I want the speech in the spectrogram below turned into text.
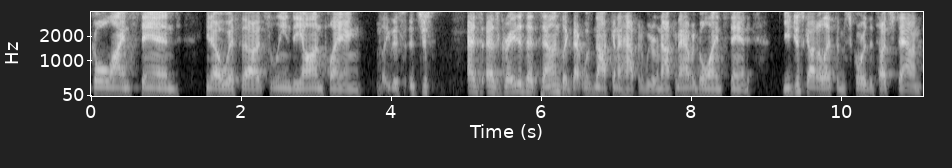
goal line stand you know, with uh, Celine Dion playing. Like this, it's just as as great as that sounds. Like that was not going to happen. We were not going to have a goal line stand. You just got to let them score the touchdown.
